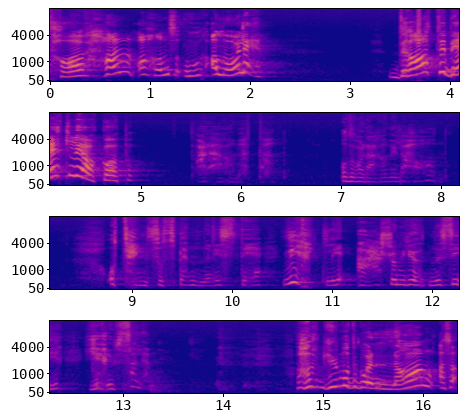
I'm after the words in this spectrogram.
tar han og hans ord alvorlig. Dra til Betel, Jakob. Det var der han møtte han. Og det var der han ville ha han. Og tenk så spennende hvis det virkelig er som jødene sier Jerusalem. Gud måtte gå en lang altså,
